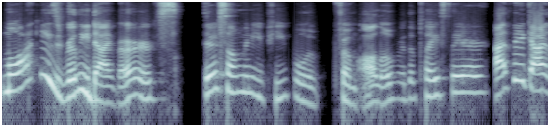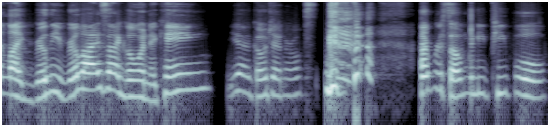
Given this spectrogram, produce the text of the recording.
milwaukee is really diverse. There's so many people from all over the place there. I think i like really realized that going to king. Yeah go generals. There were so many people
